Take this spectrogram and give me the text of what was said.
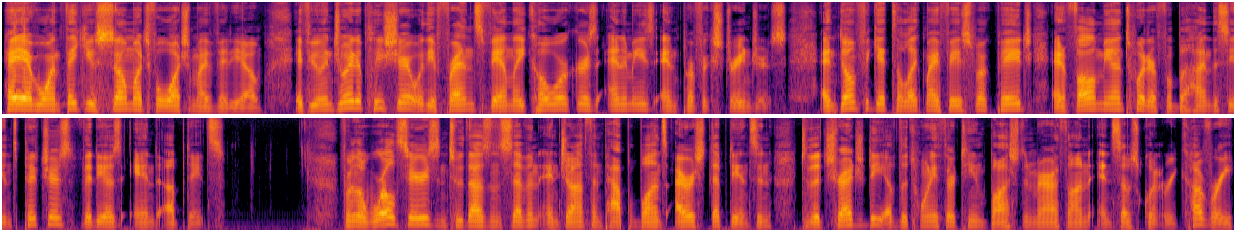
Hey everyone, thank you so much for watching my video. If you enjoyed it, please share it with your friends, family, coworkers, enemies, and perfect strangers. And don't forget to like my Facebook page and follow me on Twitter for behind the scenes pictures, videos, and updates. From the World Series in 2007 and Jonathan Papelbon's Irish Step Dancing to the tragedy of the 2013 Boston Marathon and subsequent recovery,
